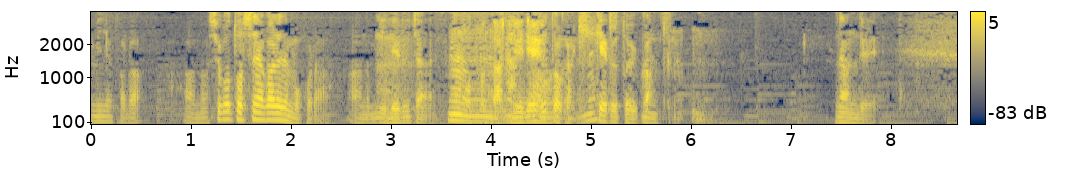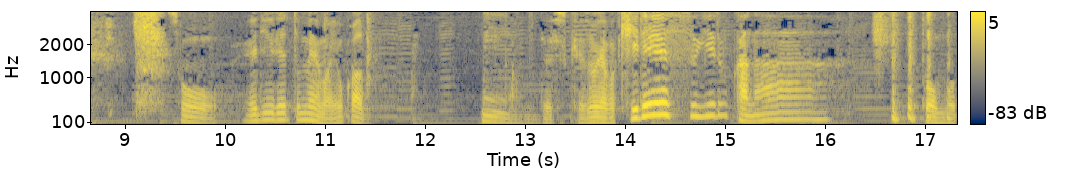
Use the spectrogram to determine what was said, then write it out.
見ながら、あの、仕事しながらでもほら、あの、見れるじゃないですか。うん見れるとか聞けるというか。うんなんで、そう、エディ・レッドメインは良かっうん。たんですけど、やっぱ綺麗すぎるかなと思っ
